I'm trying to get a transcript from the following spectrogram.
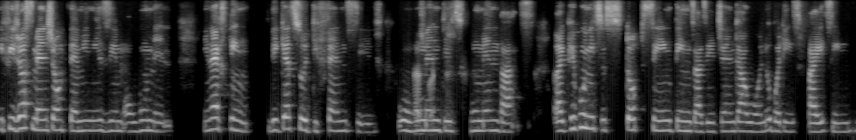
if you just mention feminism or women, the next thing they get so defensive. Oh, women right. this, women that. Like people need to stop seeing things as a gender war. Nobody is fighting.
